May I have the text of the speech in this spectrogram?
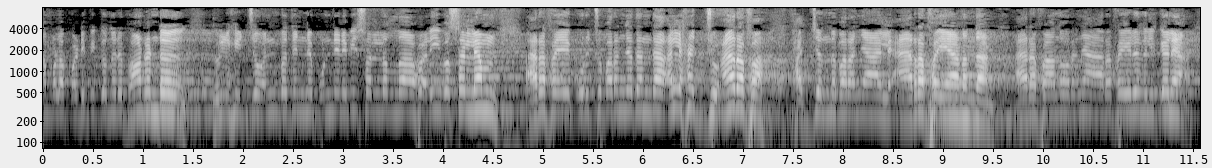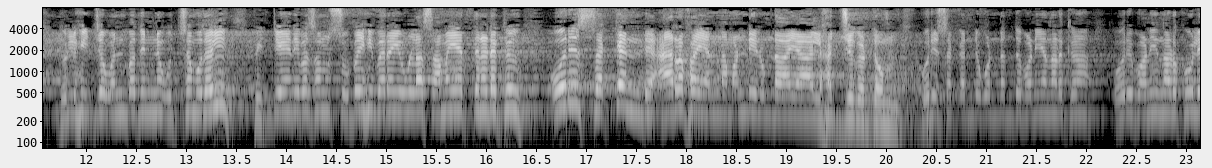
നമ്മളെ പഠിപ്പിക്കുന്ന ഒരു പാടുണ്ട്. ദുൽഹിജ്ജ് ഒൻപതിന് പുണ്യ നബി സല്ലല്ലാഹു അലൈഹി വസല്ലം അറഫയെക്കുറിച്ച് കുറിച്ച് പറഞ്ഞത് എന്താ അൽ ഹജ്ജു അറഫ ഹജ്ജ് എന്ന് പറഞ്ഞാൽ അറഫയാണെന്നാണ്. അറഫ എന്ന് പറഞ്ഞാൽ അറഫയിൽ നിൽക്കല. ദുൽഹിജ്ജ് ഒൻപതിന് ഉച്ച മുതൽ പിറ്റേ ദിവസം സുബഹി വരെയുള്ള സമയത്തിനിടക്ക് ഒരു സെക്കൻഡ് അറഫ എന്ന മണ്ണിലുണ്ടായാൽ ഹജ്ജ് കിട്ടും. ഒരു സെക്കൻഡ് കൊണ്ട് എന്ത് പണിയാ നടക്കുക? ഒരു പണി നടക്കൂല.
